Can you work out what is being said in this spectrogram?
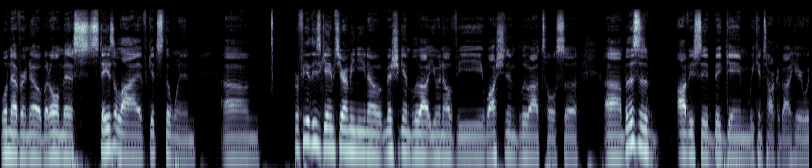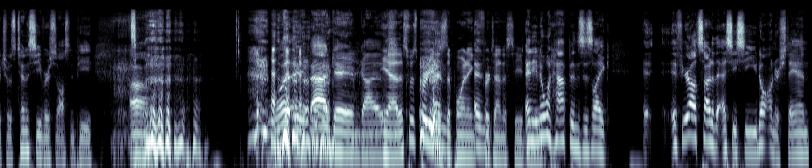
We'll never know. But Ole Miss stays alive, gets the win. Um, for a few of these games here, I mean, you know, Michigan blew out UNLV, Washington blew out Tulsa. Um, but this is a obviously a big game we can talk about here, which was Tennessee versus Austin Peay. Um, what a bad game, guys. Yeah, this was pretty And- disappointing and- for Tennessee. And you know what happens is like if you're outside of the SEC, you don't understand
